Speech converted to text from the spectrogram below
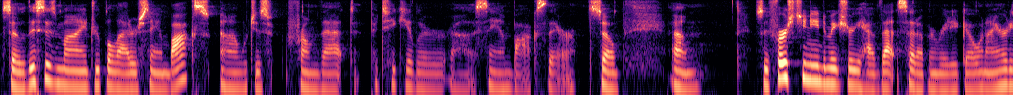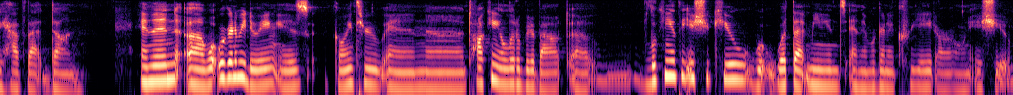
So this is my Drupal ladder sandbox, uh, which is from that particular uh, sandbox there. So, um, so first you need to make sure you have that set up and ready to go, and I already have that done. And then uh, what we're going to be doing is going through and uh, talking a little bit about uh, looking at the issue queue, what that means, and then we're going to create our own issue.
